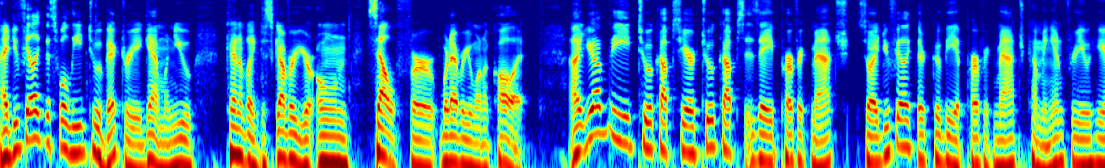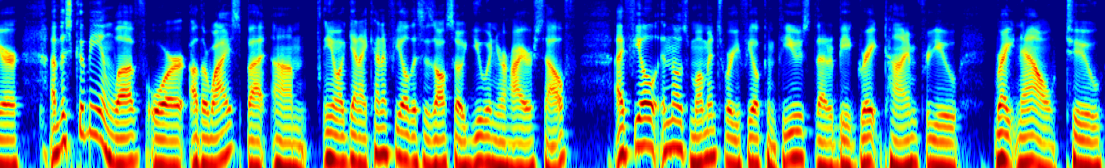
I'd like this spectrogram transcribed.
I do feel like this will lead to a victory again when you kind of like discover your own self or whatever you want to call it. Uh, you have the Two of Cups here. Two of Cups is a perfect match, so I do feel like there could be a perfect match coming in for you here. Uh, this could be in love or otherwise, but um, you know, again, I kind of feel this is also you and your higher self. I feel in those moments where you feel confused, that would be a great time for you right now to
